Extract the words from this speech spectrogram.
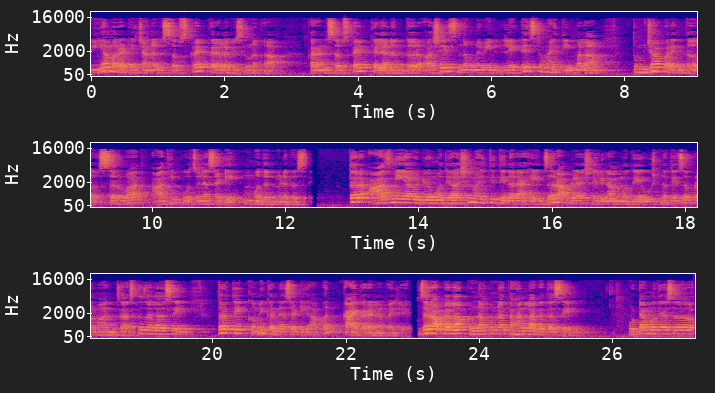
विया मराठी चॅनल सबस्क्राईब करायला विसरू नका. कारण सबस्क्राईब केल्यानंतर असेच नवनवीन लेटेस्ट माहिती मला तुमच्यापर्यंत सर्वात आधी पोहोचवण्यासाठी मदत मिळत असते. तर आज मी या व्हिडिओमध्ये अशी माहिती देणार आहे जर आपल्या शरीरामध्ये उष्णतेचं प्रमाण जास्त झालं असेल तर ते कमी करण्यासाठी आपण काय करायला पाहिजे? जर आपल्याला पुन्हा पुन्हा तहान लागत असेल पोटामध्ये असं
